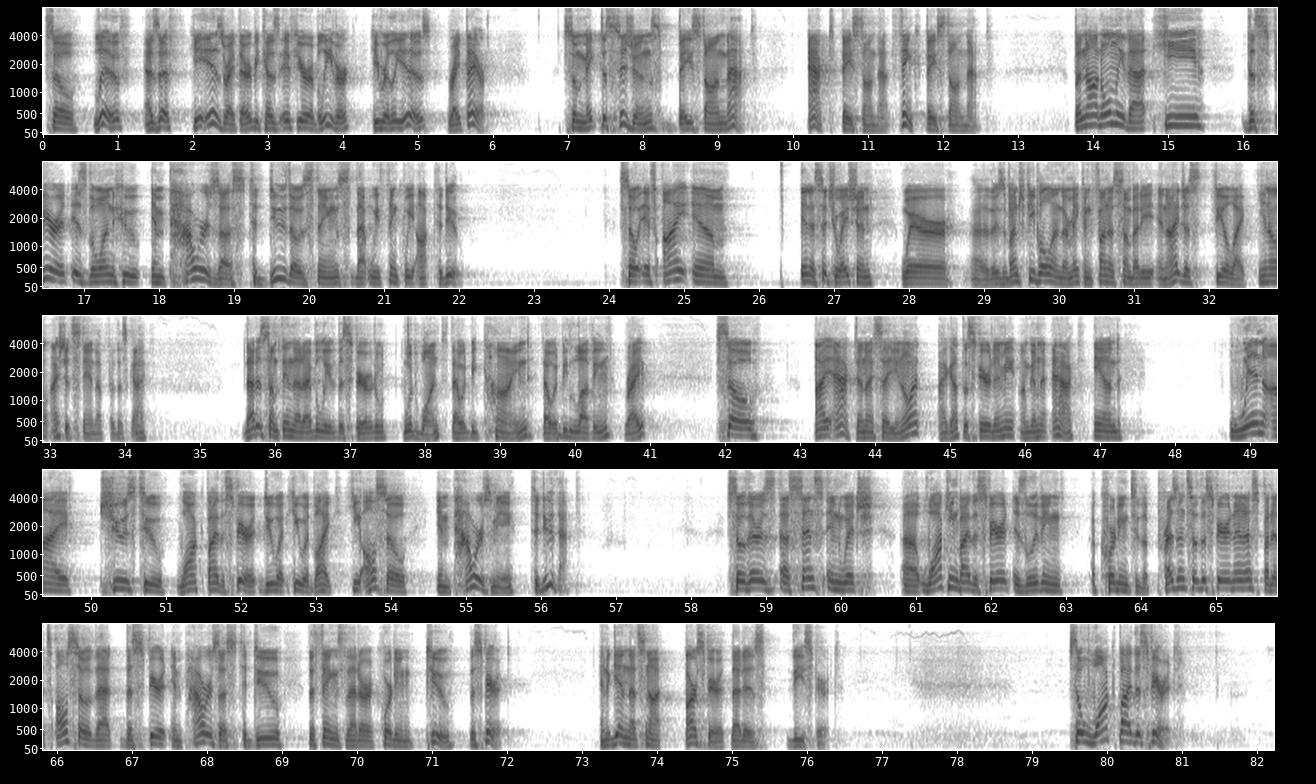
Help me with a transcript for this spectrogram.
So live as if He is right there, because if you're a believer, He really is right there. So make decisions based on that, act based on that, think based on that. But not only that, He the Spirit is the one who empowers us to do those things that we think we ought to do. So if I am in a situation where uh, there's a bunch of people and they're making fun of somebody, and I just feel like, you know, I should stand up for this guy. That is something that I believe the Spirit would want. That would be kind, that would be loving, right? So I act and I say, you know what? I got the Spirit in me, I'm going to act. And when I choose to walk by the Spirit, do what He would like, He also empowers me to do that. So there's a sense in which uh, walking by the Spirit is living according to the presence of the Spirit in us, but it's also that the Spirit empowers us to do the things that are according to the Spirit. And again, that's not our spirit, that is the Spirit. So walk by the Spirit.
